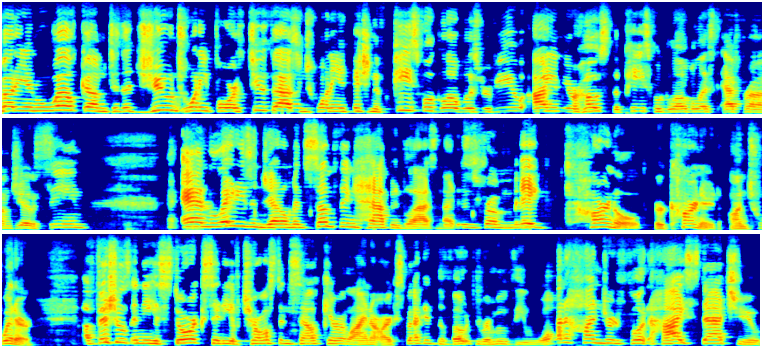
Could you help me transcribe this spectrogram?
everybody, and welcome to the June 24th, 2020 edition of Peaceful Globalist Review. I am your host, the Peaceful Globalist, Ephraim Josine. And ladies and gentlemen, something happened last night. This is from Meg Carnold, or Carnard, on Twitter. Officials in the historic city of Charleston, South Carolina are expected to vote to remove the 100 foot high statue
